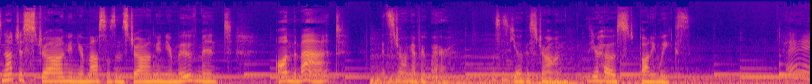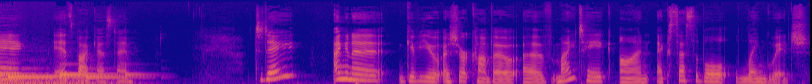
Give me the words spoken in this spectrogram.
It's not just strong in your muscles and strong in your movement on the mat, it's strong everywhere. This is Yoga Strong with your host, Bonnie Weeks. Hey, it's podcast time. Today, I'm going to give you a short convo of my take on accessible language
